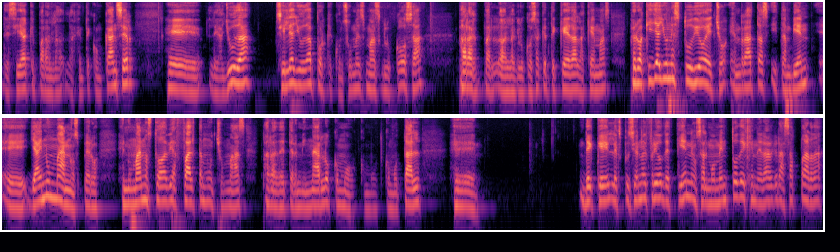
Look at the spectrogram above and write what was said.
decía que para la, gente con cáncer eh, le ayuda, sí le ayuda porque consumes más glucosa, para, la, glucosa que te queda, la quemas. Pero aquí ya hay un estudio hecho en ratas y también eh, ya en humanos, pero en humanos todavía falta mucho más para determinarlo como, como, como tal, eh, de que la exposición al frío detiene, o sea, al momento de generar grasa parda,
